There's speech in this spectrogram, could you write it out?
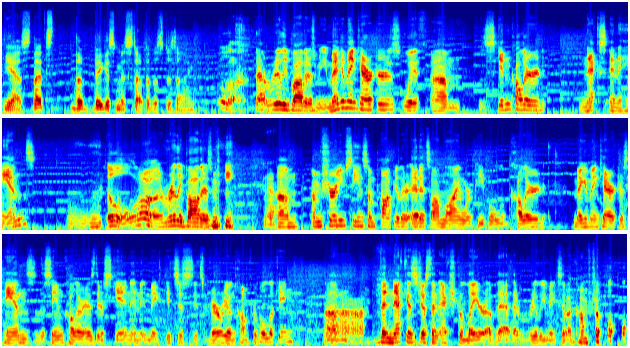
Yes, that's the biggest misstep of this design. Ugh, that really bothers me. Mega Man characters with um, skin-colored necks and hands. Oh, it really bothers me. Yeah. Um, I'm sure you've seen some popular edits online where people colored Mega Man characters' hands the same color as their skin, and it make it's just it's very uncomfortable looking. Um, Ah. the neck is just an extra layer of that that really makes it uncomfortable.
